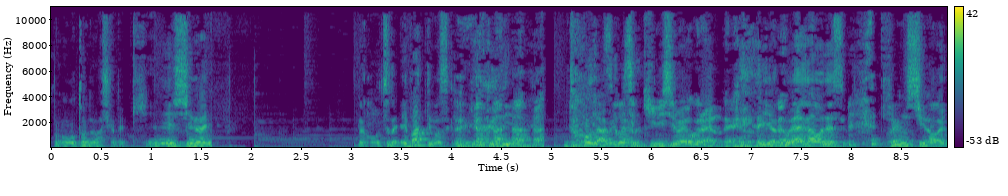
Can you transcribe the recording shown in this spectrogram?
この音の出し方、気にしない。なんかもうちょっとえばってますけどね、逆に。どうだみたいな。少し気にしろよぐらいのね。いや、ドヤ顔ですよ。気にしない。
